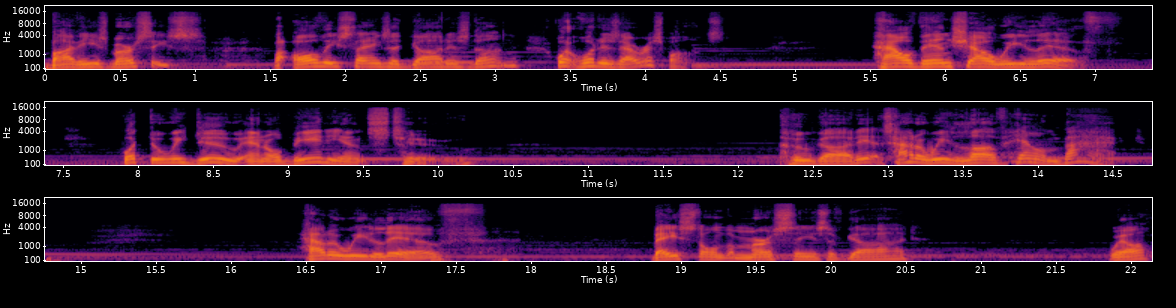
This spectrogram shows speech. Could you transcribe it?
by these mercies, by all these things that God has done, what, what is our response? How then shall we live? What do we do in obedience to who God is? How do we love Him back? How do we live based on the mercies of God? Well,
